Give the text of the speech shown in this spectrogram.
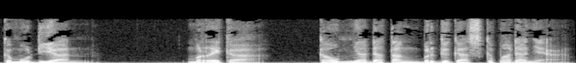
Kemudian mereka kaumnya datang bergegas kepadanya.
